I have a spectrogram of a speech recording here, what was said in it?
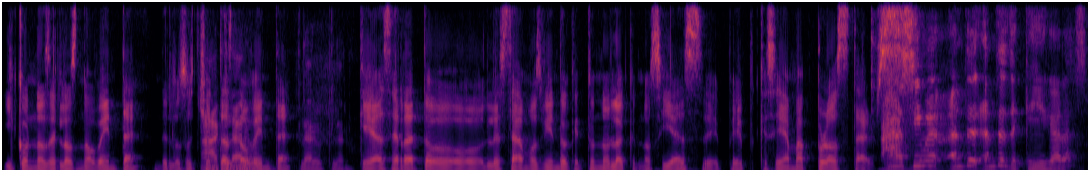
íconos de los 90, de los 80s, Ah, claro, 90, Claro, claro. que hace rato le estábamos viendo que tú no la conocías, eh, Pep, que se llama Pro Stars. Ah, sí, me- antes, antes de que llegaras,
